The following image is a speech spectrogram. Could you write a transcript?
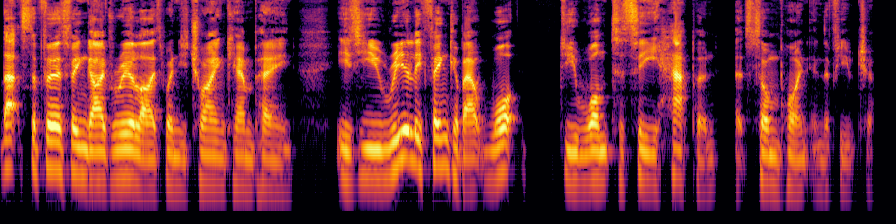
that's the first thing I've realized when you try and campaign is you really think about what do you want to see happen at some point in the future.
